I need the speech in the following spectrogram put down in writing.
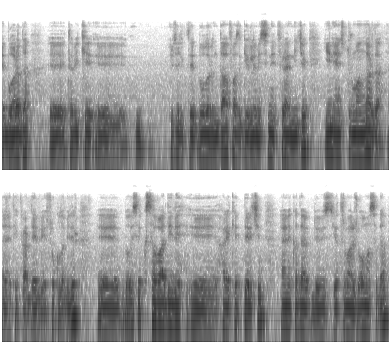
E, bu arada e, tabii ki e, özellikle doların daha fazla gerilemesini frenleyecek yeni enstrümanlar da e, tekrar devreye sokulabilir. E, dolayısıyla kısa vadeli e, hareketler için her ne kadar döviz yatırım aracı olmasa da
